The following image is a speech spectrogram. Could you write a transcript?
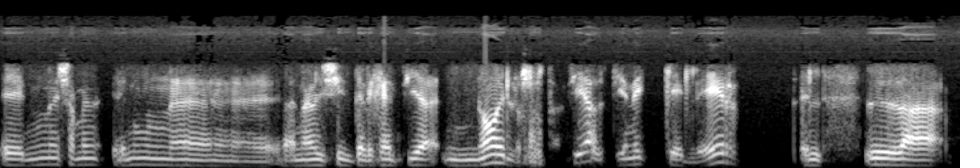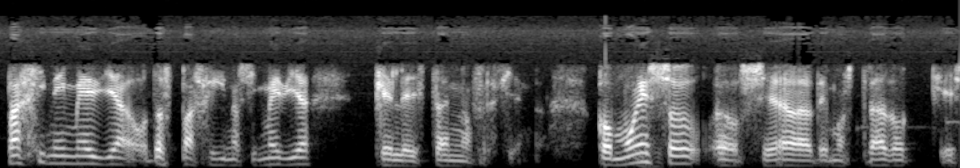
en un, examen, en un eh, análisis de inteligencia no es lo sustancial, tiene que leer la página y media o dos páginas y media que le están ofreciendo. Como eso se ha demostrado que es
